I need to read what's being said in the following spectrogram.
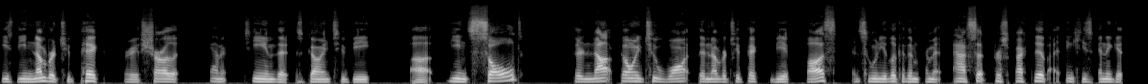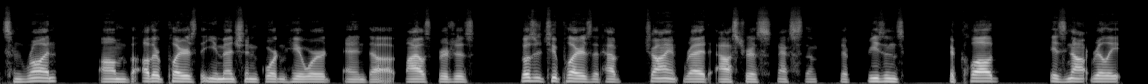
He's the number two pick for a Charlotte Hornets team that is going to be uh, being sold. They're not going to want the number two pick to be a bust. And so when you look at them from an asset perspective, I think he's going to get some run. Um, the other players that you mentioned, Gordon Hayward and uh, Miles Bridges, those are two players that have giant red asterisk next to them the reasons the club is not really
